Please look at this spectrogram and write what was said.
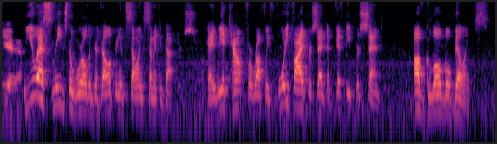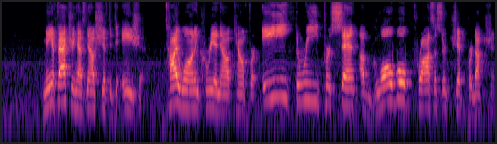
Yeah. The U.S. leads the world in developing and selling semiconductors. Okay, we account for roughly 45% to 50% of global billings. Manufacturing has now shifted to Asia. Taiwan and Korea now account for 83% of global processor chip production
